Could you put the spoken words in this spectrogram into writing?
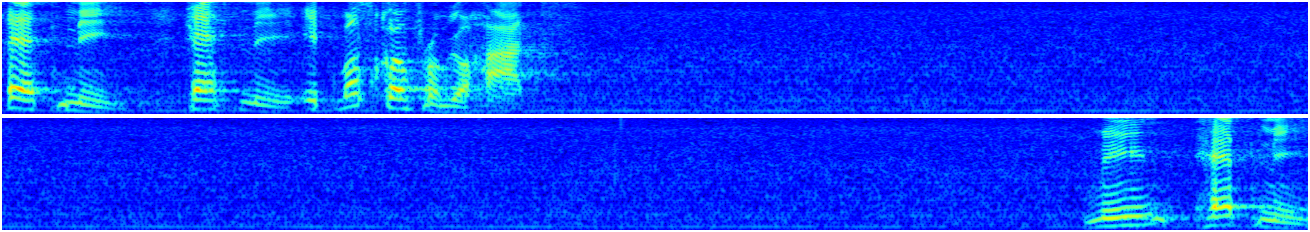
Help me, help me. It must come from your heart. mean help me.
